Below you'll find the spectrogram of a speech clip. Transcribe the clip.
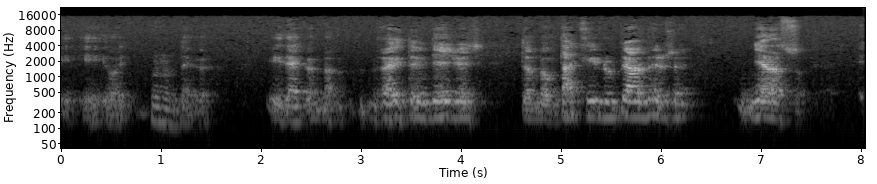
I, i, o, Mhm. tego, I tego, no, no i ten niedźwiedź to był taki lubiany, że nieraz e,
